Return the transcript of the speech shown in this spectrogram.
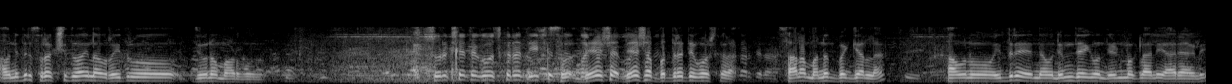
ಅವನಿದ್ರೆ ಸುರಕ್ಷಿತವಾಗಿ ನಾವು ರೈತರು ಜೀವನ ಮಾಡ್ಬೋದು. ಸುರಕ್ಷತೆಗೋಸ್ಕರ ದೇಶದ ದೇಶ ದೇಶ ಭದ್ರತೆಗೋಸ್ಕರ. ಸಾಲ ಮನ್ನದ ಬಗ್ಗೆ ಅಲ್ಲ. ಅವನು ಇದ್ರೆ ನಾವು ನೆಮ್ಮದಿಯಾಗಿ ಒಂದು ಹೆಣ್ಮಕ್ಳಾಗಲಿ ಯಾರೇ ಆಗಲಿ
